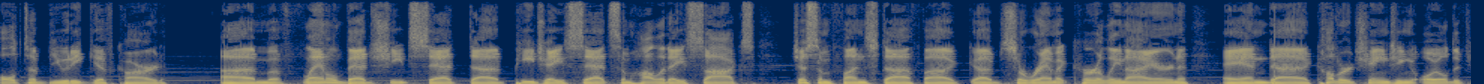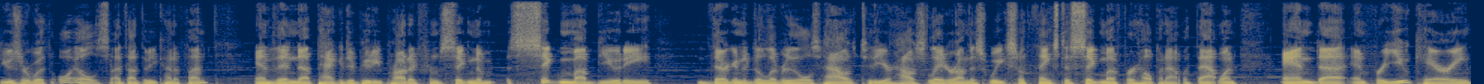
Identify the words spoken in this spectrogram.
Ulta Beauty gift card, um, a flannel bed sheet set, uh, PJ set, some holiday socks, just some fun stuff, uh, uh, ceramic curling iron, and uh, color changing oil diffuser with oils. I thought that'd be kind of fun. And then a package of beauty product from Sigma, Sigma Beauty. They're going to deliver those house to your house later on this week. So thanks to Sigma for helping out with that one. And uh, and for you, Carrie,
